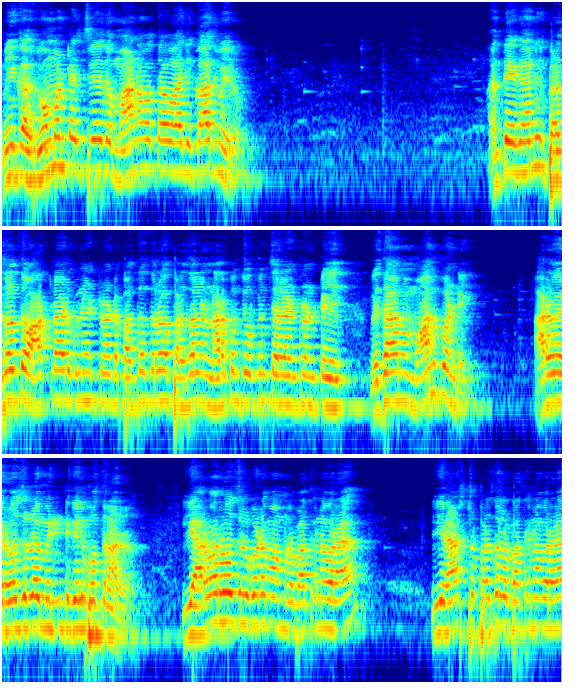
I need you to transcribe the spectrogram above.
మీకు ఆ హ్యూమన్ టచ్ లేదు మానవతావాది కాదు మీరు. అంతేగాని ప్రజలతో ఆటలాడుకునేటువంటి పద్ధతిలో ప్రజలను నరకం చూపించాలనేటువంటి విధానం మానుకోండి. అరవై రోజుల్లో మీరు ఇంటికి వెళ్ళిపోతున్నారు. ఈ అరవై రోజులు కూడా మమ్మల్ని బతకనవరా ఈ రాష్ట్ర ప్రజలు బతకనవరా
